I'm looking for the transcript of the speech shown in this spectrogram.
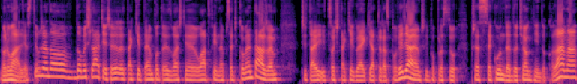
normalnie. Z tym, że no domyślacie się, że takie tempo to jest właśnie łatwiej napisać komentarzem, czytaj coś takiego jak ja teraz powiedziałem, czyli po prostu przez sekundę dociągnij do kolana,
